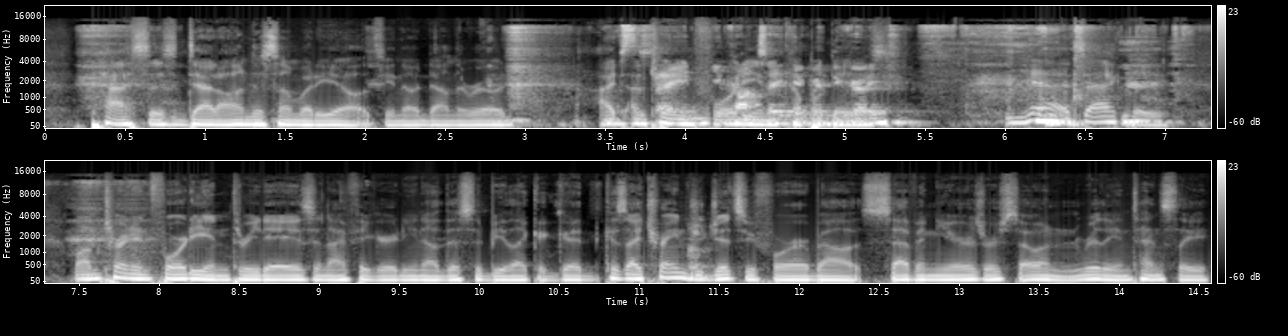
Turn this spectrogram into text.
pass this debt on to somebody else. You know, down the road. I, am turning 40 in a couple days. Yeah, exactly well, I'm turning 40 in three days, and I figured, you know, this would be like a good because I trained jujitsu for about seven years or so, and really intensely,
